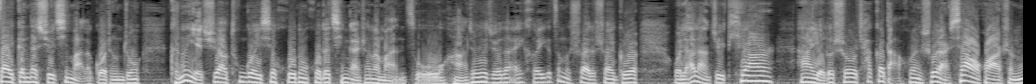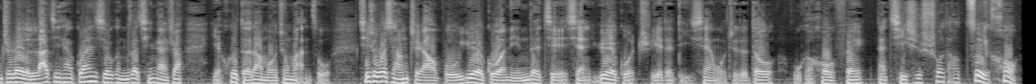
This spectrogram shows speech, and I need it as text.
在跟他学骑马的过程中，可能也需要通过一些互动获得情感上的满足，哈，就会觉得，哎，和一个这么帅的帅哥，我聊两句天儿，啊，有的时候插科打诨，说点笑话什么之类的，拉近一下关系，有可能在情感上也会得到某种满足。其实我想，只要不越过您的界限，越过职业的底线，我觉得都无可厚非。那其实说到最后，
